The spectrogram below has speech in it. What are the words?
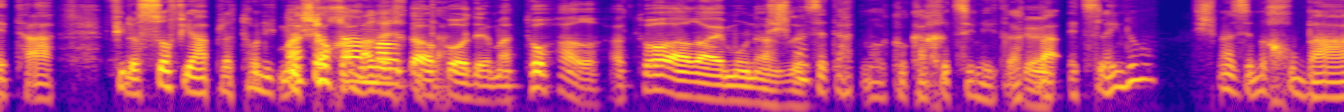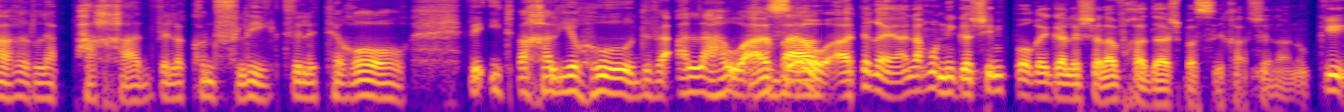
את הפילוסופיה האפלטונית בתוך המערכת. מה שאתה אמרת קודם, הטוהר, הטוהר האמונה. תשמע, זה דת מאוד כל כך רצינית, רק כן. אצלנו תשמע, זה מחובר לפחד ולקונפליקט ולטרור, ויטבח על יהוד ואללהו אכבר. אז זהו, תראה, אנחנו ניגשים פה רגע לשלב חדש בשיחה שלנו, כי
